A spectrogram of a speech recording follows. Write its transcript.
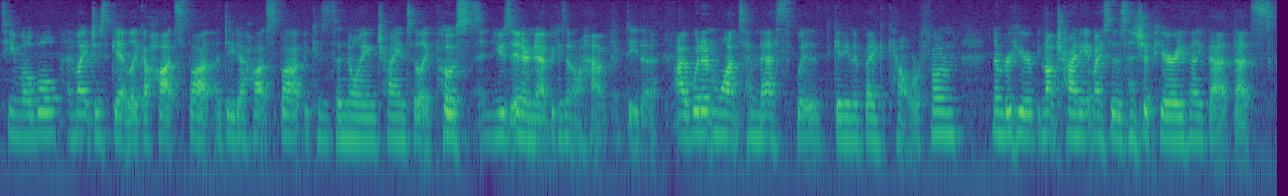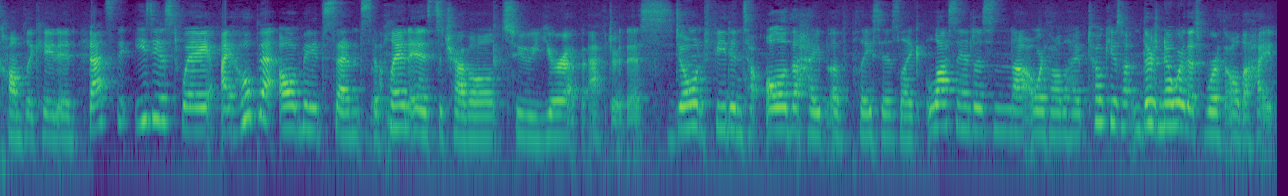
T-Mobile. I might just get like a hotspot, a data hotspot because it's annoying trying to like post and use internet because I don't have data. I wouldn't want to mess with getting a bank account or phone number here. I'm not trying to get my citizenship here or anything like that. That's complicated. That's the easiest way. I hope that all made sense. The plan is to travel to Europe after this. Don't feed into all of the hype of places like Los Angeles not worth all the hype. Tokyo's not, there's nowhere that's worth all the hype.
